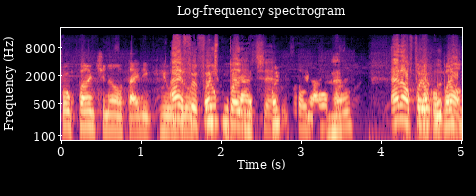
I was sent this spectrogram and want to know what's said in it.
Foi o punch, não. O Tyreek Hill. Ah, foi, foi um punch punch. É. Foi o punch. É, não, foi Não, o. punch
